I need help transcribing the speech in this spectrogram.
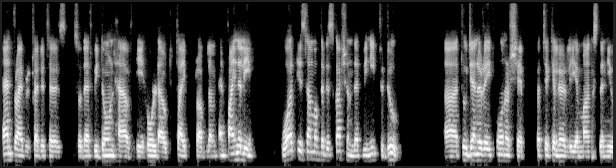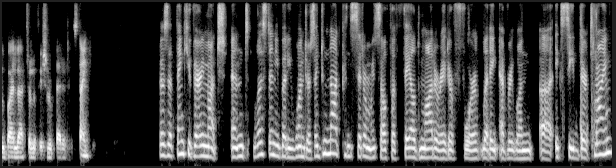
and private creditors so that we don't have a holdout type problem. And finally, what is some of the discussion that we need to do uh, to generate ownership, particularly amongst the new bilateral official creditors? Thank you. Reza, thank you very much. And lest anybody wonders, I do not consider myself a failed moderator for letting everyone uh, exceed their time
